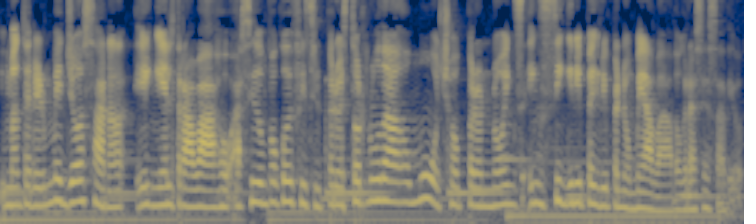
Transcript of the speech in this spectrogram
y mantenerme yo sana en el trabajo ha sido un poco difícil, pero he estornudado mucho, pero no en, en sí gripe, gripe no me ha dado, gracias a Dios.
